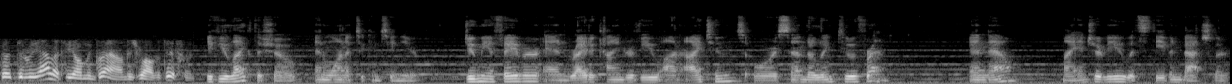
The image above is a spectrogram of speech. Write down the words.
But the reality on the ground is rather different. If you like the show and want it to continue, do me a favor and write a kind review on iTunes or send a link to a friend. And now, my interview with Stephen Batchelor.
